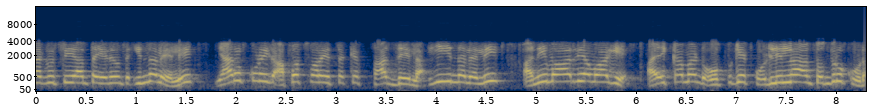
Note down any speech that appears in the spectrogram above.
ಜಾಗೃತಿ ಅಂತ ಹೇಳುವಂತ ಹಿನ್ನೆಲೆಯಲ್ಲಿ ಯಾರು ಕೂಡ ಈಗ ಅಪಸ್ವರ ಎತ್ತಕ್ಕೆ ಸಾಧ್ಯ ಇಲ್ಲ. ಈ ಹಿನ್ನೆಲೆಯಲ್ಲಿ ಅನಿವಾರ್ಯವಾಗಿ ಹೈಕಮಾಂಡ್ ಒಪ್ಪಿಗೆ ಕೊಡ್ಲಿಲ್ಲ ಅಂತಂದ್ರೂ ಕೂಡ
